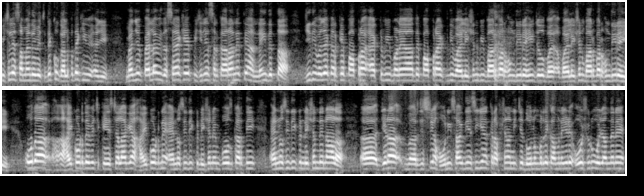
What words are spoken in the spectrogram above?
ਪਿਛਲੇ ਸਮੇਂ ਦੇ ਵਿੱਚ ਦੇਖੋ ਗੱਲ ਪਤਾ ਕੀ ਹੈ ਜੀ? ਮੈਂ ਜਿਵੇਂ ਪਹਿਲਾਂ ਵੀ ਦੱਸਿਆ ਕਿ ਪਿਛਲੀਆਂ ਸਰਕਾਰਾਂ ਨੇ ਧਿਆਨ ਨਹੀਂ ਦਿੱਤਾ ਜਿਹਦੀ ਵਜ੍ਹਾ ਕਰਕੇ ਪਾਪਰਾ ਐਕਟ ਵੀ ਬਣਿਆ ਤੇ ਪਾਪਰਾ ਐਕਟ ਦੀ ਵਾਇਲੇਸ਼ਨ ਵੀ ਬਾਰ-ਬਾਰ ਹੁੰਦੀ ਰਹੀ, ਜਦੋਂ ਵਾਇਲੇਸ਼ਨ ਬਾਰ-ਬਾਰ ਹੁੰਦੀ ਰਹੀ, ਉਹਦਾ ਹਾਈ ਕੋਰਟ ਦੇ ਵਿੱਚ ਕੇਸ ਚਲਾ ਗਿਆ। ਹਾਈ ਕੋਰਟ ਨੇ ਐਨਓਸੀ ਦੀ ਕੰਡੀਸ਼ਨ ਇੰਪੋਜ਼ ਕਰਤੀ। ਐਨਓਸੀ ਦੀ ਕੰਡੀਸ਼ਨ ਦੇ ਨਾਲ ਜਿਹੜਾ ਰਜਿਸਟਰੀਆਂ ਹੋ ਨਹੀਂ ਸਕਦੀਆਂ ਸੀਗੀਆਂ ਕਰਪਸ਼ਨਾਂ ਨੀਚੇ 2 ਨੰਬਰ ਦੇ ਕੰਮ ਨੇ ਜਿਹੜੇ, ਉਹ ਸ਼ੁਰੂ ਹੋ ਜਾਂਦੇ ਨੇ।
